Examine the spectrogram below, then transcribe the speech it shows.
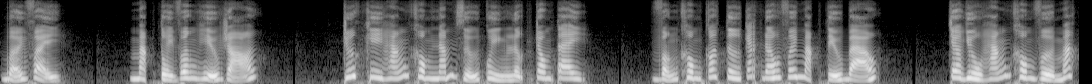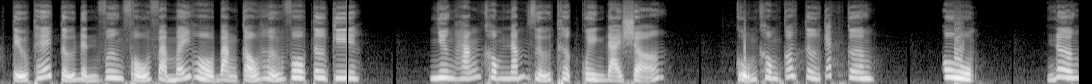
Bởi vậy, mặt Tùy Vân hiểu rõ. Trước khi hắn không nắm giữ quyền lực trong tay, vẫn không có tư cách đấu với mặt tiểu bảo. Cho dù hắn không vừa mắt tiểu thế tử định vương phủ và mấy hồ bằng cẩu hữu vô tư kia. Nhưng hắn không nắm giữ thực quyền đại sở. Cũng không có tư cách cơn. U. Nơn.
